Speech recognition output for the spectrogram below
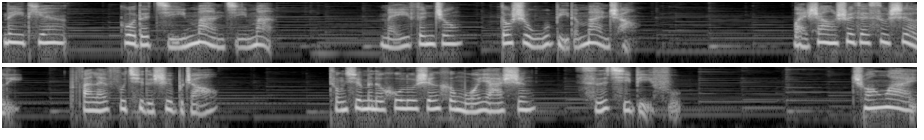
那一天过得极慢极慢，每一分钟都是无比的漫长。晚上睡在宿舍里，翻来覆去的睡不着。同学们的呼噜声和磨牙声此起彼伏。窗外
